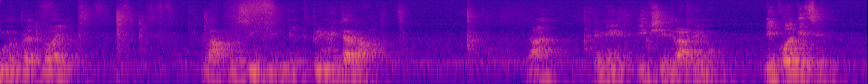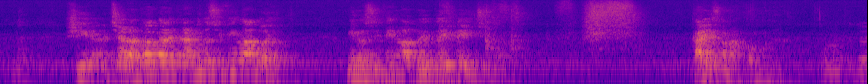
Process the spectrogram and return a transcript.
1 pe 2 la plus infinit, primul interval. Da? Primul x și de la primul. Din condiții. Da. Și cea de-a doua care de la minus infinit la 2. Minus infinit la 2. 2 pe aici. Care e zona comună? 1 pe 2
